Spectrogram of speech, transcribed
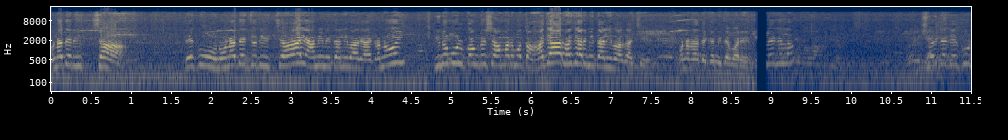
ওনাদের ইচ্ছা। দেখুন, ওনাদের যদি ইচ্ছা হয়, আমি মিতালিবাগ একা নই। তৃণমূল কংগ্রেসে আমার মতো হাজার হাজার মিতালি মিতালিবাগ আছে। ওনারা দেখে নিতে পারেন। গেলাম। বিষয়টা দেখুন,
